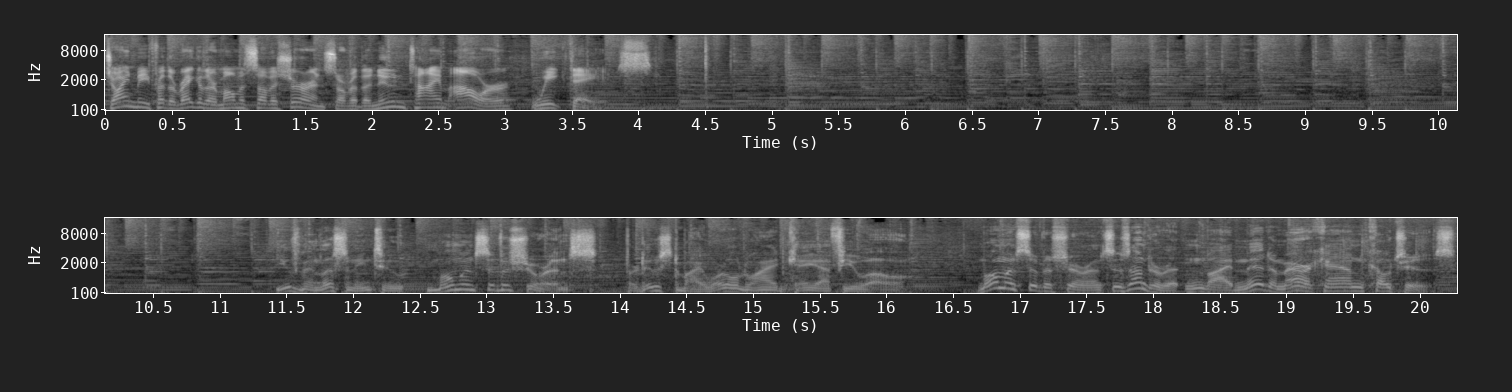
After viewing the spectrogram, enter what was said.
Join me for the regular Moments of Assurance over the noontime hour weekdays. You've been listening to Moments of Assurance, produced by Worldwide KFUO. Moments of Assurance is underwritten by Mid American Coaches.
